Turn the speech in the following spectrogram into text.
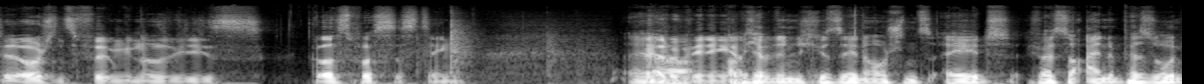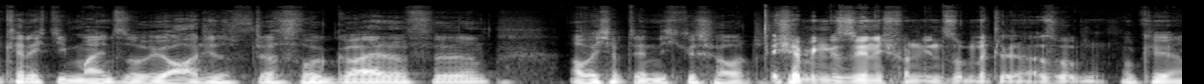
den Oceans-Filmen, genauso wie dieses Ghostbusters-Ding. Mehr Ja, oder weniger. aber ich habe den nicht gesehen, Oceans 8. Ich weiß nur, eine Person kenne ich, die meint so, ja, das, das ist voll geiler Film. Aber ich habe den nicht geschaut. Ich habe ihn gesehen, ich fand ihn so mittel. Also Okay.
